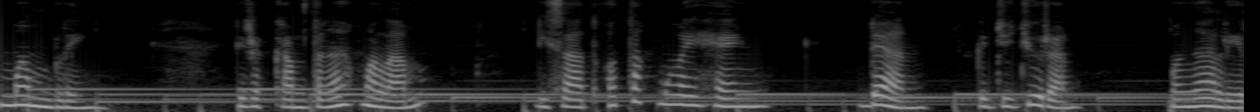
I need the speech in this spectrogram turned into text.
Mumbling direkam tengah malam di saat otak mulai hang dan kejujuran mengalir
